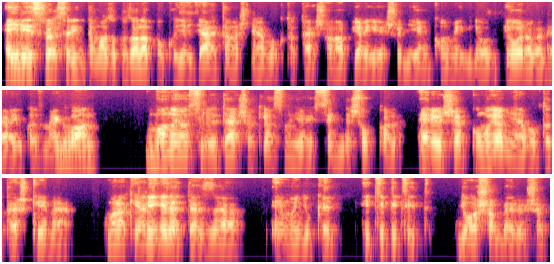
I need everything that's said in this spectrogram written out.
egyrésztről szerintem azok az alapok, hogy egy általános nyelvoktatás alapjai, és hogy ilyenkor még jól, jól ragad rájuk, az megvan. Van olyan szülőtárs, aki azt mondja, hogy szerint sokkal erősebb, komolyabb nyelvoktatás kéne. Van, aki elégedett ezzel. Én mondjuk egy icipicit gyorsabb, erősebb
